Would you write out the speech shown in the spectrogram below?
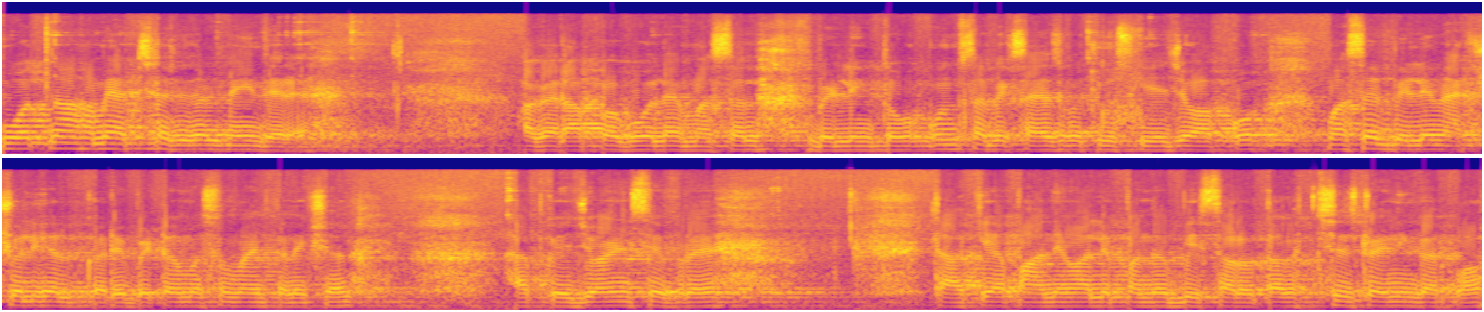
वो उतना हमें अच्छा रिज़ल्ट नहीं दे रहे। हैं अगर आपका गोल है मसल बिल्डिंग तो उन सब एक्सरसाइज को चूज़ किए जो आपको मसल बिल्डिंग में एक्चुअली हेल्प करे बेटर मसल माइंड कनेक्शन आपके जॉइंट सेफ़ रहे। ताकि आप आने वाले 15-20 सालों तक अच्छे से ट्रेनिंग कर पाओ।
